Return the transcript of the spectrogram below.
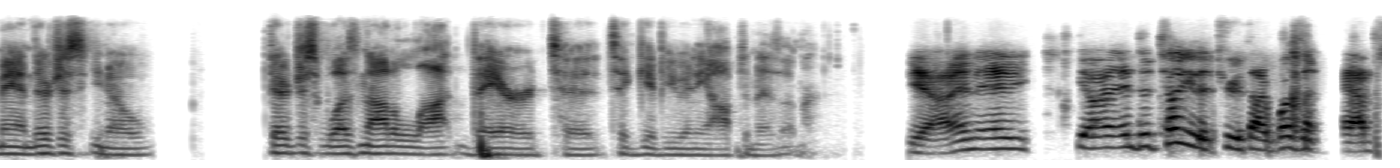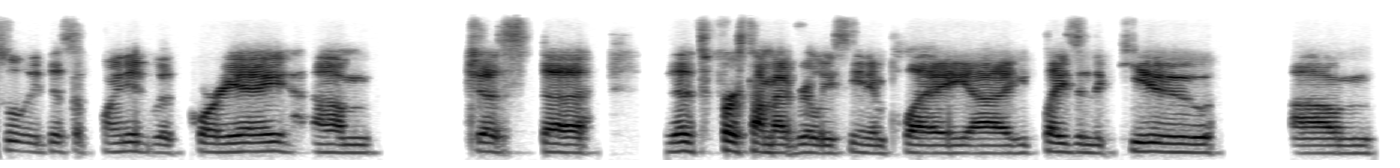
man, there just you know there just was not a lot there to to give you any optimism. Yeah, and, and know, and to tell you the truth, I wasn't absolutely disappointed with Poirier. Um, just uh, that's the first time I've really seen him play. Uh, he plays in the queue. Um,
